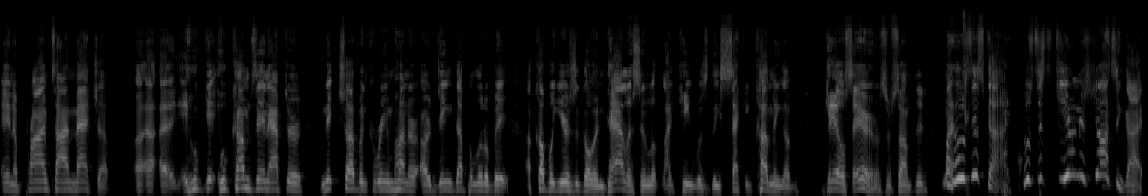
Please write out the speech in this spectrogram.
in a prime time matchup? Uh, uh, uh who get who comes in after Nick Chubb and Kareem Hunter are dinged up a little bit a couple years ago in Dallas and looked like he was the second coming of Gale Sayers or something. I'm like, who's this guy? Who's this D'Ernest Johnson guy?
